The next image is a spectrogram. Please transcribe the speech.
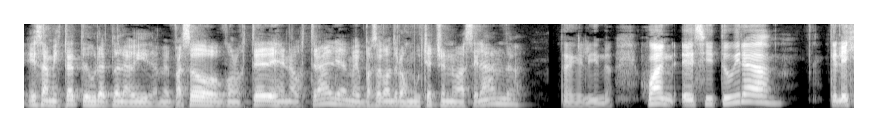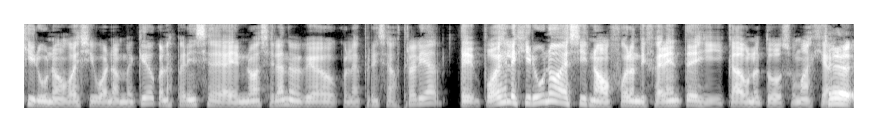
esa amistad te dura toda la vida. Me pasó con ustedes en Australia, me pasó con otros muchachos en Nueva Zelanda. Está qué lindo. Juan, eh, si tuviera que elegir uno, a decir, bueno, me quedo con la experiencia de Nueva Zelanda, me quedo con la experiencia de Australia. ¿Te, ¿Podés elegir uno o decís, no, fueron diferentes y cada uno tuvo su magia? Pero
